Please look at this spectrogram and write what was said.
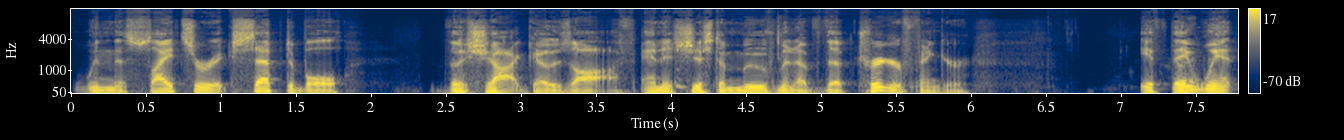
when the sights are acceptable, the shot goes off and it's just a movement of the trigger finger. If they went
